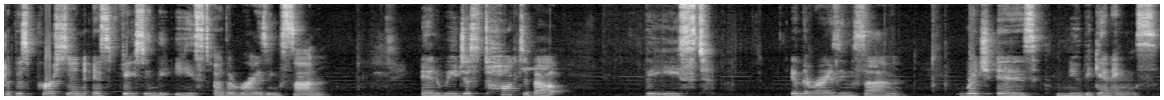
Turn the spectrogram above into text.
that this person is facing the east of the rising sun. And we just talked about the east in the rising sun, which is new beginnings.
